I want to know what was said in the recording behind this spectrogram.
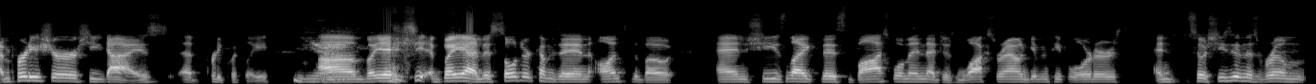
i'm pretty sure she dies uh, pretty quickly yeah. um but yeah she, but yeah this soldier comes in onto the boat and she's like this boss woman that just walks around giving people orders and so she's in this room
